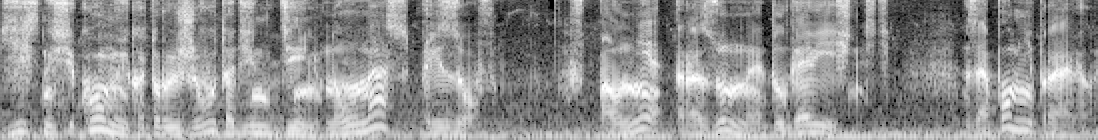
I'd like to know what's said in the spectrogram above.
Есть насекомые, которые живут один день, но у нас, призов, вполне разумная долговечность. Запомни правило.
